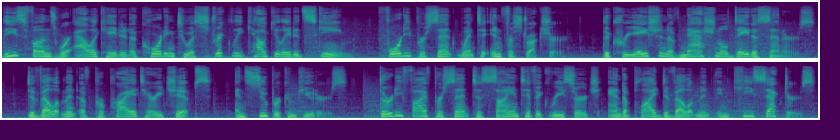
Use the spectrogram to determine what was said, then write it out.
These funds were allocated according to a strictly calculated scheme. 40% went to infrastructure, the creation of national data centers, development of proprietary chips, and supercomputers, 35% to scientific research and applied development in key sectors,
